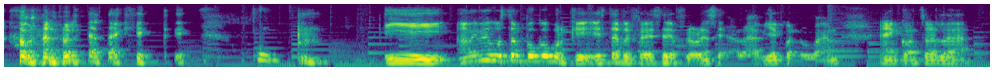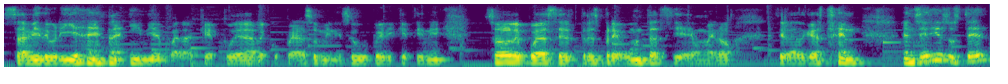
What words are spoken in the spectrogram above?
hablándole a la gente. Sí. Y a mí me gusta un poco porque esta referencia de Florence Arabia cuando van a encontrar la sabiduría en la India para que pueda recuperar su mini super y que tiene solo le puede hacer tres preguntas y Homero se las gasten. ¿En serio es usted?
